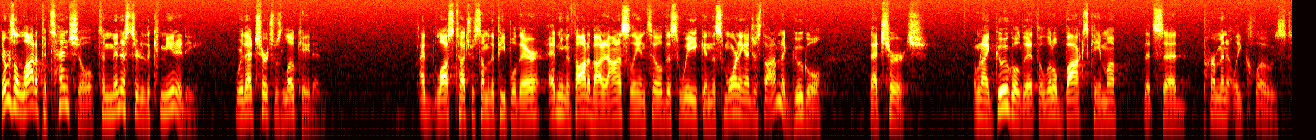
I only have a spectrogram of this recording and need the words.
There was a lot of potential to minister to the community where that church was located. I'd lost touch with some of the people there. I hadn't even thought about it, honestly, until this week. And this morning, I just thought, I'm going to Google that church. And when I Googled it, the little box came up that said permanently closed.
